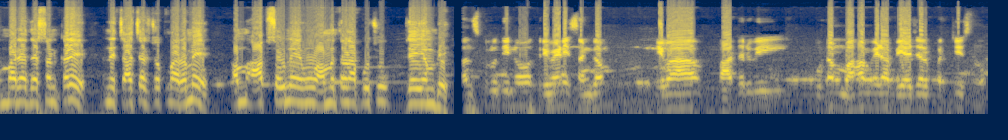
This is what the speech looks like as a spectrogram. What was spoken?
અંબાના દર્શન કરે અને ચાચર ચોકમાં રમે. આપ સૌને હું આમંત્રણ આપું છું. જય અંબે. સંસ્કૃતિનો ત્રિવેણી સંગમ એવા ભાદરવી કુટુંબ મહામેળા બે હજાર પચીસનો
